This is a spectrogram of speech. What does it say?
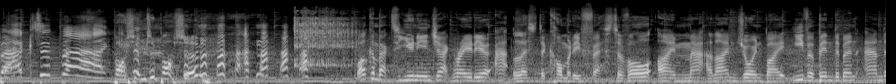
back to back. bottom to bottom. Welcome back to Union Jack Radio at Leicester Comedy Festival. I'm Matt and I'm joined by Eva Bindeman and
